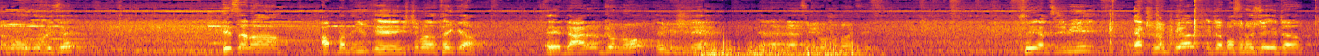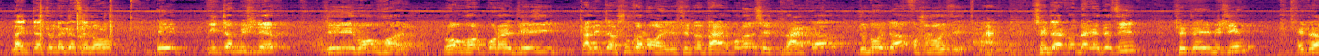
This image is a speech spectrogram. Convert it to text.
ব্যবহার করা হয়েছে। এছাড়া আপনার স্টেপলার থেকে ডায়ারের জন্য এই মেশিনে এমসিবি বসানো হয়েছে। সেই এমসিবি একশো এম্পিয়ার এটা বসানো হয়েছে এটা লাইনটা চলে গেছিল। এই প্রিন্টার মেশিনের যে রং হয় রং হওয়ার পরে যেই কালিটা শুকানো হয় সেটা ড্রায়ার বলে সেই ড্রায়ারটার জন্য এটা বসানো হয়েছে। হ্যাঁ। সেটা এখন দেখাইতেছি সেটা এই মেশিন এটা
